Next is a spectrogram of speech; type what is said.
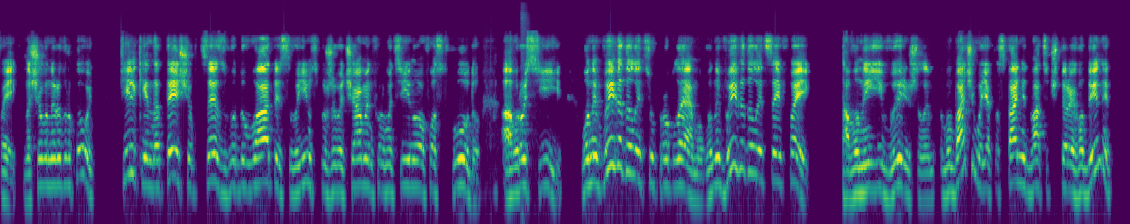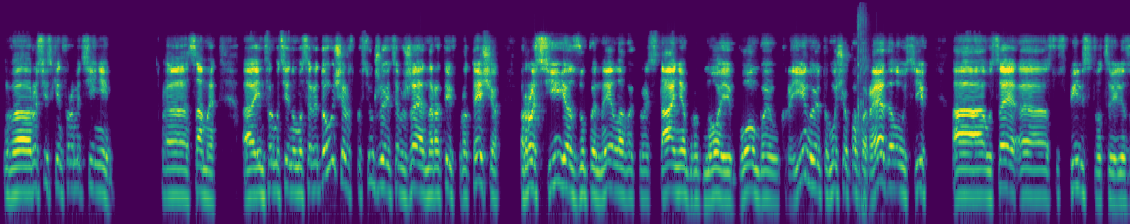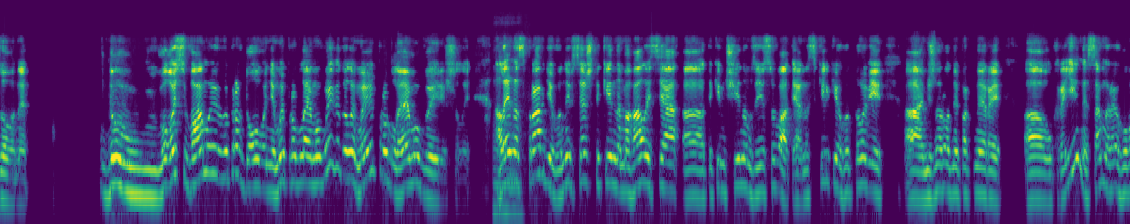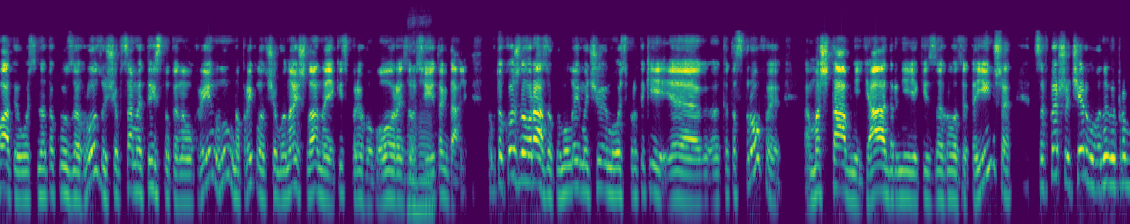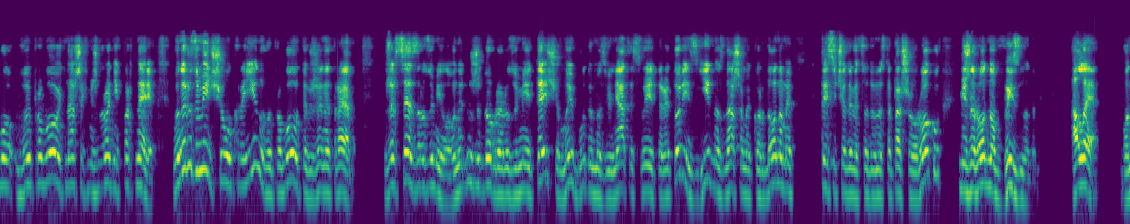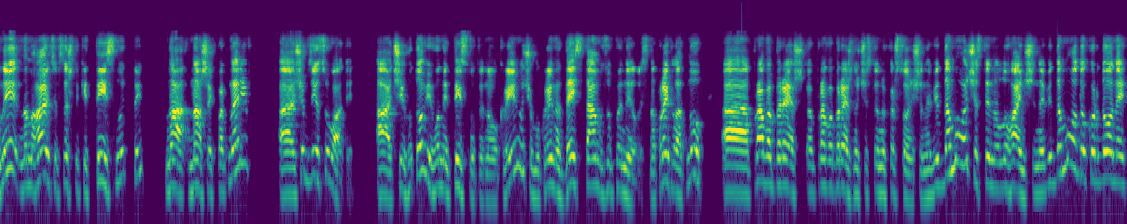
фейк. На що вони розраховують? Тільки на те, щоб це згодувати своїм споживачам інформаційного фастфуду. А в Росії вони вигадали цю проблему, вони вигадали цей фейк, та вони її вирішили. Ми бачимо, як останні 24 години в російській інформаційній е, саме е, інформаційному середовищі розповсюджується вже наратив про те, що Росія зупинила використання брудної бомби Україною, тому що попередила усіх усе е, суспільство цивілізоване. Ну, ось вам і виправдовування. Ми проблему вигадали, ми проблему вирішили. Але mm. насправді вони все ж таки намагалися а, таким чином з'ясувати, а наскільки готові а, міжнародні партнери а, України саме реагувати ось на таку загрозу, щоб саме тиснути на Україну. Ну, наприклад, щоб вона йшла на якісь переговори з Мгм. Росією і так далі. Тобто, кожного разу, коли ми чуємо ось про такі е, е, катастрофи, масштабні, ядерні якісь загрози та інше, це в першу чергу вони випробовують наших міжнародних партнерів. Вони розуміють, що Україну випробовувати вже не треба. Вже все зрозуміло. Вони дуже добре розуміють те, що ми будемо звільняти свої території згідно з нашими кордонами 1991 року, міжнародно визнаними. Але вони намагаються все ж таки тиснути на наших партнерів, а, щоб з'ясувати, а чи готові вони тиснути на Україну, щоб Україна десь там зупинилась. Наприклад, ну правобереж, правобережну частину Херсонщини віддамо, частину Луганщини віддамо до кордони,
